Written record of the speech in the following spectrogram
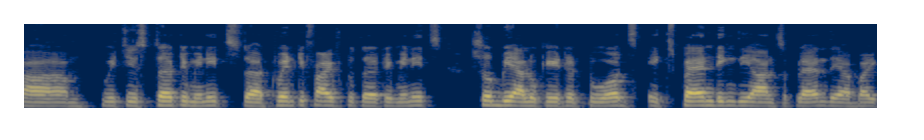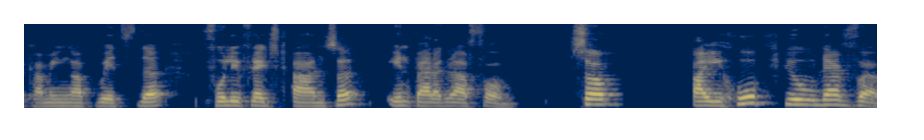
um, which is 30 minutes, uh, 25 to 30 minutes, should be allocated towards expanding the answer plan, thereby coming up with the fully fledged answer in paragraph form. So I hope you would have uh,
